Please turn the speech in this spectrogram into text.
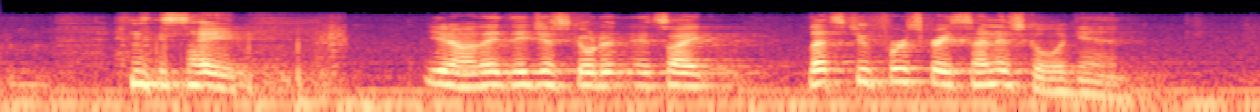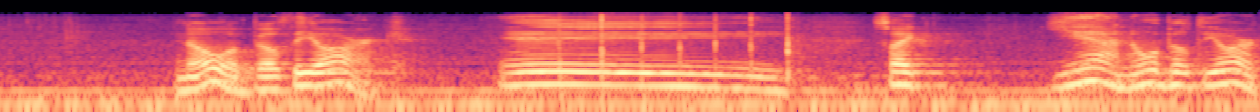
and they say, you know, they, they just go to. It's like, let's do first grade Sunday school again. Noah built the ark. Yay! It's like, yeah, Noah built the ark.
